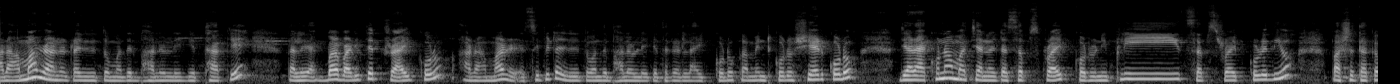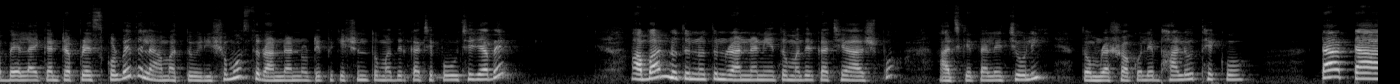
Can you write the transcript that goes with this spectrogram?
আর আমার রান্নাটা যদি তোমাদের ভালো লেগে থাকে, তাহলে একবার বাড়িতে ট্রাই করো, আর আমার রেসিপিটা যদি তোমাদের ভালো লেগে থাকে লাইক করো কমেন্ট করো শেয়ার করো। যারা এখনও আমার চ্যানেলটা সাবস্ক্রাইব করনি প্লিজ সাবস্ক্রাইব করে দিও। পাশে থাকা বেল আইকনটা প্রেস করবে, তাহলে আমার তৈরি সমস্ত রান্নার নোটিফিকেশন তোমাদের কাছে পৌঁছে যাবে। আবার নতুন নতুন রান্না নিয়ে তোমাদের কাছে আসব। আজকে তাহলে চলি। তোমরা সকলে ভালো থেকো। টাটা!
